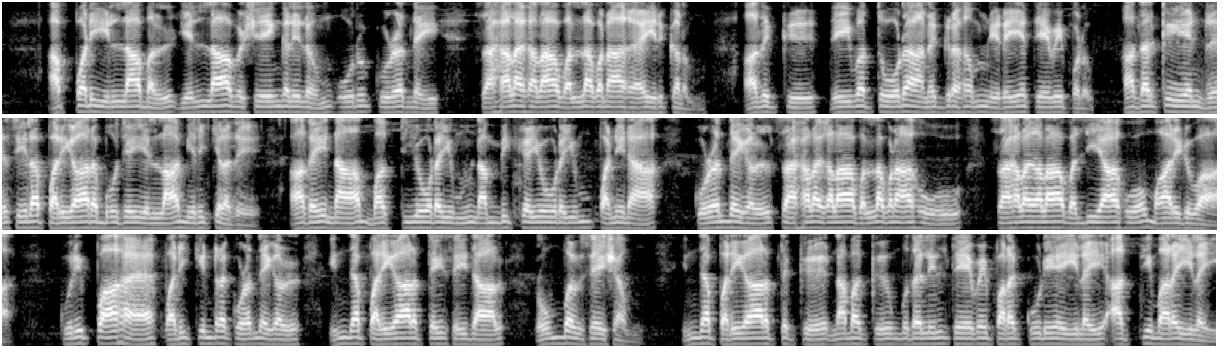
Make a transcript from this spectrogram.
அப்படி இல்லாமல் எல்லா விஷயங்களிலும் ஒரு குழந்தை சகலகலா வல்லவனாக இருக்கணும். அதுக்கு தெய்வத்தோட அனுக்கிரகம் நிறைய தேவைப்படும். அதற்கு என்று சில பரிகார பூஜை எல்லாம் இருக்கிறது. அதை நாம் பக்தியோடையும் நம்பிக்கையோடையும் பண்ணினா குழந்தைகள் சகலகலா வல்லவனாகவோ சகலகலா வல்லியாகவோ மாறிடுவா. குறிப்பாக படிக்கின்ற குழந்தைகள் இந்த பரிகாரத்தை செய்தால் ரொம்ப விசேஷம். இந்த பரிகாரத்துக்கு நமக்கு முதலில் தேவைப்படக்கூடிய இலை அத்திமர இலை.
